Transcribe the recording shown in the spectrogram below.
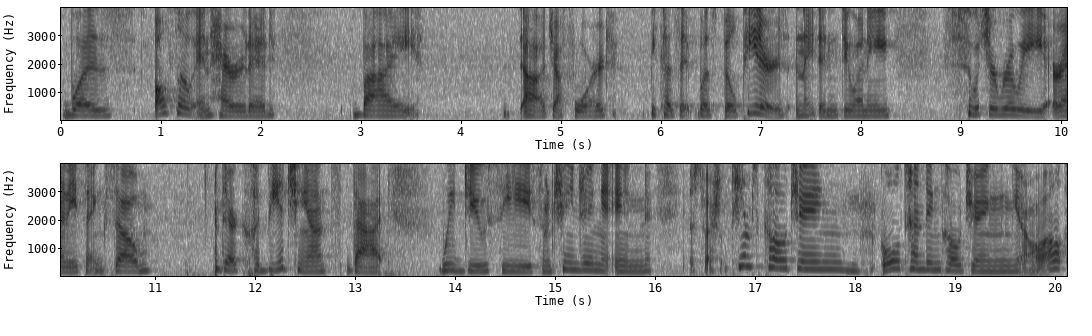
was also inherited by uh, Geoff Ward because it was Bill Peters and they didn't do any switcheroo or anything. So there could be a chance that we do see some changing in you know, special teams coaching, goaltending coaching, you know, all,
